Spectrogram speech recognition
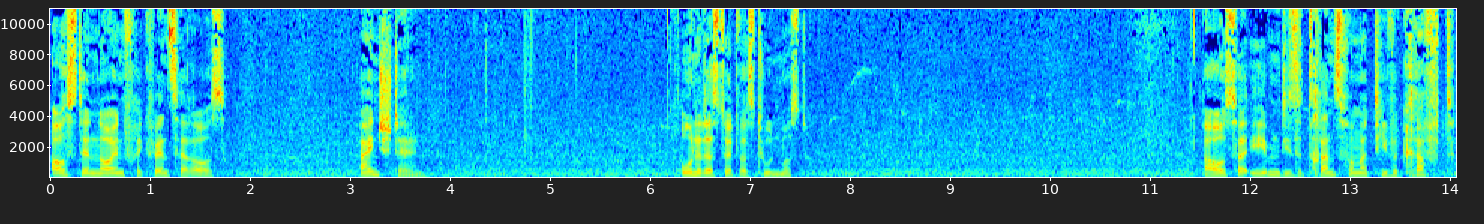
aus der neuen Frequenz heraus einstellen, ohne dass du etwas tun musst. Außer eben diese transformative Kraft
